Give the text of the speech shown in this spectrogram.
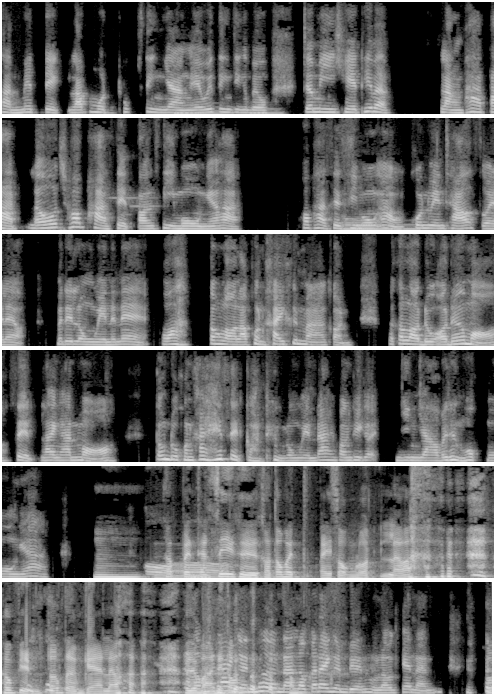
ศัลย์ med เด็ก รับหมดทุกสิ่งอย่าง everything jingle bell จะมีเคสที่แบบหลังผ่าตัดแล้วชอบผ่าเสร็จตอนสี่โมงเงี้ยค่ะ พอผ่าเสร็จสี่โมงอ้าวคนเวรเช้าซวยแล้ว ไม่ได้ลงเวรแน่ๆเพราะว่าต้องรอรับคนไข้ขึ้นมาก่อน แล้วก็รอดูออเดอร์หมอเสร็จรายงานหมอ ต้องดูคนไข้ให้เสร็จก่อนถึงลงเวรได้บางทีก็ยิงยาวไปถึงหกโมงเงี้ยอืมโอ้ถ้าเป็นแท็กซี่คือเขาต้องไปไปส่งรถแล้วอะต้องเปลี่ยนต้องเติมแก๊สแล้วอะพแต่เรายาบาลไม่นี่ได้ต้องเงินเพิ่มนะเราก็ได้เงินเดือนของเราแค่นั้นเออ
